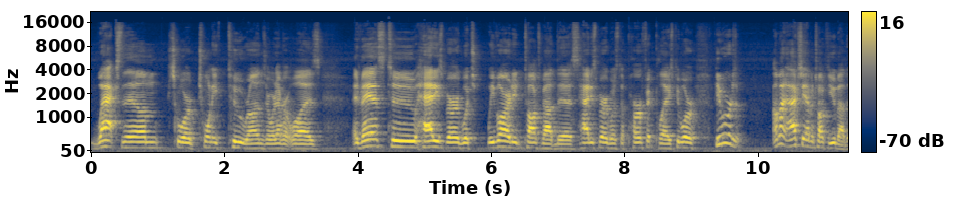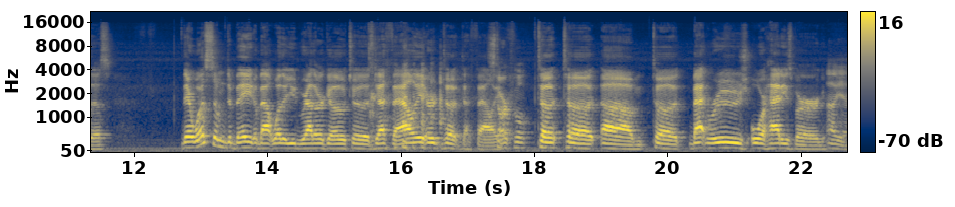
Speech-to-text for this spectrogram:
Whacks them, scored 22 runs or whatever it was. Advance to Hattiesburg, which we've already talked about this. Hattiesburg was the perfect place. People were, people were, I might actually haven't talked to you about this. There was some debate about whether you'd rather go to Death Valley or to Death Valley Starkville. to to um, to Baton Rouge or Hattiesburg Oh yeah.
